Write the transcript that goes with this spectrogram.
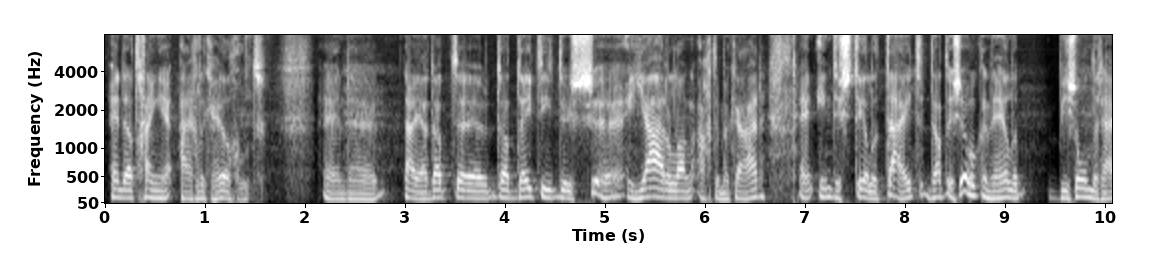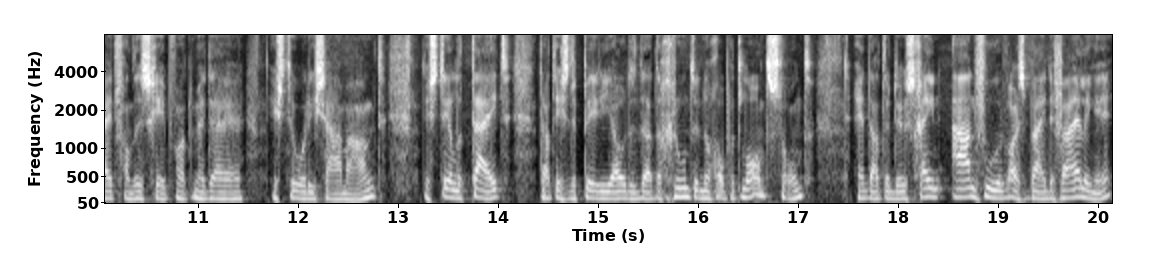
En dat ging je eigenlijk heel goed. En eh, nou ja, dat, dat deed hij dus jarenlang achter elkaar. En in de stille tijd, dat is ook een hele bijzonderheid van het schip, wat met de historie samenhangt. De stille tijd, dat is de periode dat de groente nog op het land stond. En dat er dus geen aanvoer was bij de veilingen.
